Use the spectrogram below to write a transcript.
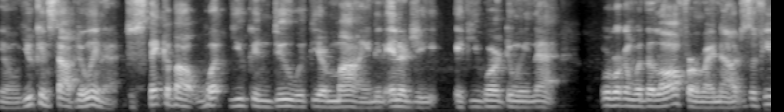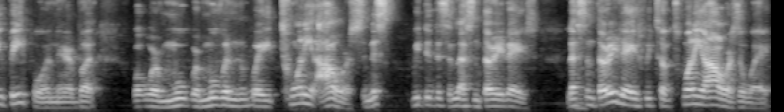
you know, you can stop doing that. Just think about what you can do with your mind and energy if you weren't doing that. We're working with a law firm right now, just a few people in there, but what we're mo- we're moving away 20 hours, and this we did this in less than 30 days. Less than 30 days, we took 20 hours away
